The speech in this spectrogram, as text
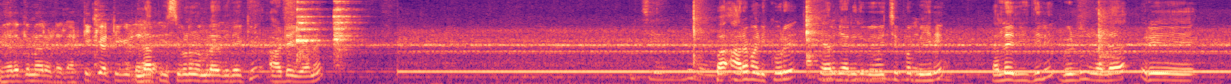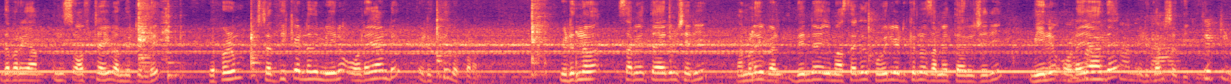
മേലക്ക് അട്ടിക്ക് എല്ലാ പീസുകളും നമ്മൾ ഇതിലേക്ക് ആഡ് ചെയ്യാണ്. ഇപ്പോൾ അരമണിക്കൂർ നേരം ഞാനിത് വേവിച്ച് ഇപ്പോൾ മീൻ നല്ല രീതിയിൽ വീണ്ടും നല്ല ഒരു എന്താ പറയുക ഒന്ന് സോഫ്റ്റായി വന്നിട്ടുണ്ട്. എപ്പോഴും ശ്രദ്ധിക്കേണ്ടത് മീൻ ഉടയാണ്ട് എടുത്ത് വെക്കണം. ഇടുന്ന സമയത്തായാലും ശരി നമ്മൾ ഇതിന്റെ ഈ മസാല കോരി എടുക്കുന്ന സമയത്തായാലും ശരി മീൻ ഉടയാതെ എടുക്കാൻ ശ്രദ്ധിക്കും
